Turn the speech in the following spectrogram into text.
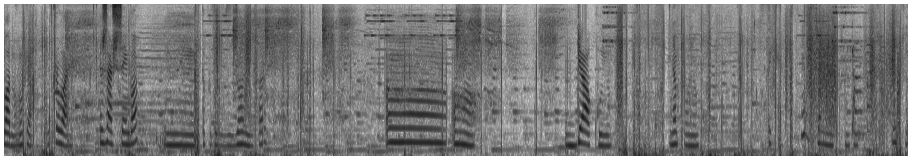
Ладно, окей, відкриваємо. Ж знаю, що це імба. Так от взагалі не. Дякую. Я понял. Таке. Ну, це не. Тут е,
